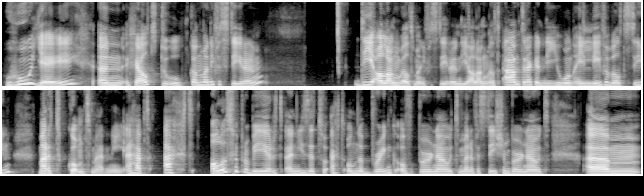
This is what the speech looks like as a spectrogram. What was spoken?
hoe jij een gelddoel kan manifesteren die je al lang wilt manifesteren, die je al lang wilt aantrekken, die je gewoon in je leven wilt zien, maar het komt maar niet. Je hebt echt alles geprobeerd en je zit zo echt on the brink of burn-out, manifestation burn-out. Um,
